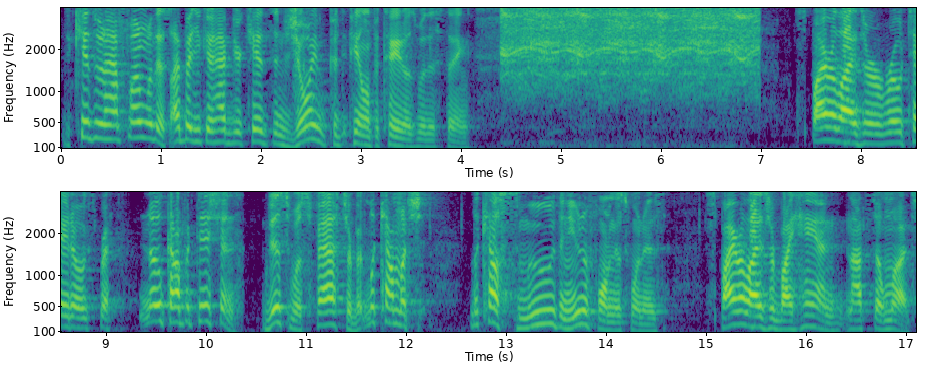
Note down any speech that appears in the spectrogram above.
The kids would have fun with this. I bet you could have your kids enjoy peeling potatoes with this thing. Spiralizer Rotato Express. No competition. This was faster, but look how much, look how smooth and uniform this one is. Spiralizer by hand, not so much.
